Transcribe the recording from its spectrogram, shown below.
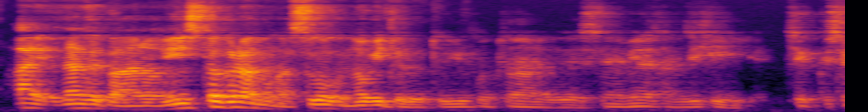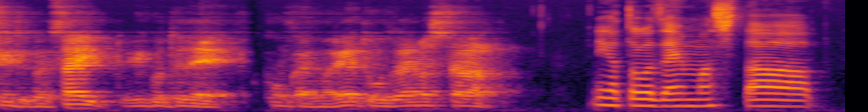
はい。なぜか、あの、インスタグラムがすごく伸びてるということなのでですね、皆さんぜひチェックしてみてください。ということで、今回もありがとうございました。ありがとうございました。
